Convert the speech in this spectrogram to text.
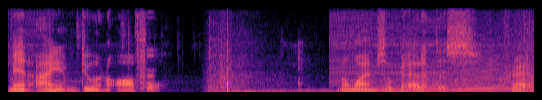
Man, I am doing awful. I don't know why I'm so bad at this crap.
